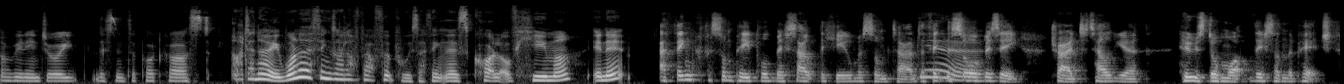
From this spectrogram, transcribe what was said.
I really enjoy listening to podcasts. I don't know. One of the things I love about football is I think there's quite a lot of humour in it. I think for some people miss out the humour sometimes. I think they're so busy trying to tell you who's done what this on the pitch.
